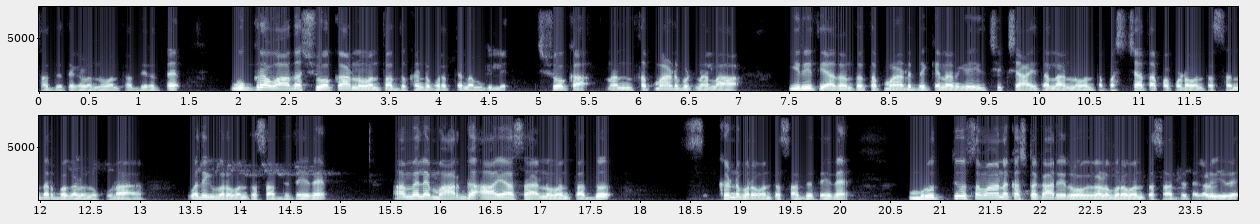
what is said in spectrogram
ಸಾಧ್ಯತೆಗಳು ಅನ್ನುವಂಥದ್ದು ಇರುತ್ತೆ. ಉಗ್ರವಾದ ಶೋಕ ಅನ್ನುವಂಥದ್ದು ಕಂಡು ಬರುತ್ತೆ ನಮಗಿಲ್ಲಿ. ಶೋಕ, ನಾನು ತಪ್ಪು ಮಾಡಿಬಿಟ್ನಲ್ಲ, ಈ ರೀತಿಯಾದಂಥ ತಪ್ಪು ಮಾಡಿದ್ದಕ್ಕೆ ನನಗೆ ಇದು ಶಿಕ್ಷೆ ಆಯ್ತಲ್ಲ ಅನ್ನುವಂಥ ಪಶ್ಚಾತ್ತಾಪ ಪಡುವಂಥ ಸಂದರ್ಭಗಳನ್ನು ಕೂಡ ಒದಗಿ ಬರುವಂಥ ಸಾಧ್ಯತೆ ಇದೆ. ಆಮೇಲೆ ಮಾರ್ಗ ಆಯಾಸ ಅನ್ನುವಂಥದ್ದು ಕಂಡು ಬರುವಂಥ ಸಾಧ್ಯತೆ ಇದೆ. ಮೃತ್ಯು ಸಮಾನ ಕಷ್ಟಕಾರಿ ರೋಗಗಳು ಬರುವಂಥ ಸಾಧ್ಯತೆಗಳು ಇದೆ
